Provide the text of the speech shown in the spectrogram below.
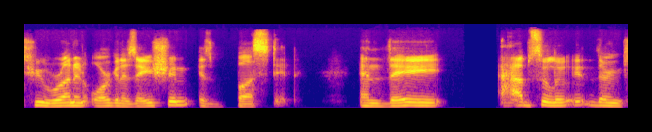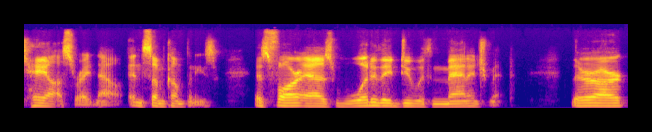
to run an organization is busted. And they absolutely they're in chaos right now in some companies as far as what do they do with management. There are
